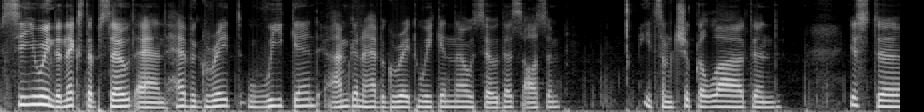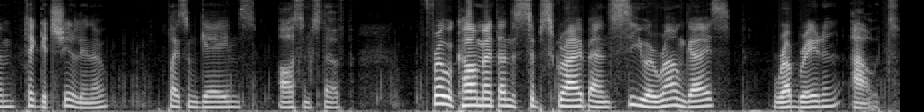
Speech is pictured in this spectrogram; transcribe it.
see you in the next episode and have a great weekend. I'm gonna have a great weekend now, so that's awesome. Eat some chocolate and just um, take it chill, you know. Play some games, awesome stuff. Throw a comment and subscribe and see you around, guys. Rob Raiden out.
